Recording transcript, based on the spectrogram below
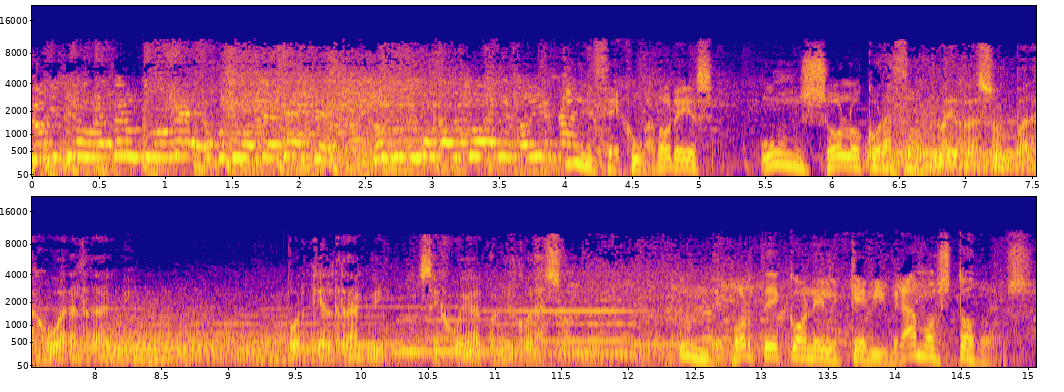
Lo que hicimos durante el último mes, los últimos tres meses, los últimos ocho años diez años. 15 jugadores, un solo corazón. No hay razón para jugar al rugby, porque el rugby se juega con el corazón. Un deporte con el que vibramos todos.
